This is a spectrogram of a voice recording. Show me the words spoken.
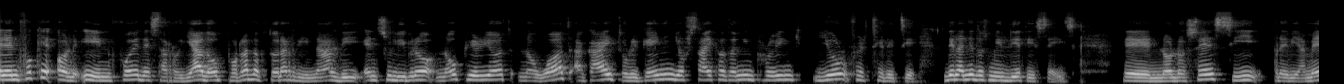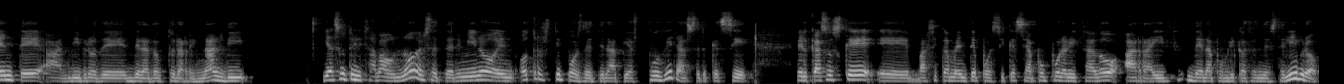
El enfoque all-in fue desarrollado por la doctora Rinaldi en su libro No Period, No What, A Guide to Regaining Your Cycles and Improving Your Fertility, del año 2016. Eh, no lo sé si previamente al libro de, la doctora Rinaldi ya se utilizaba o no ese término en otros tipos de terapias. Pudiera ser que sí. El caso es que eh, básicamente pues sí que se ha popularizado a raíz de la publicación de este libro.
